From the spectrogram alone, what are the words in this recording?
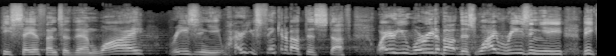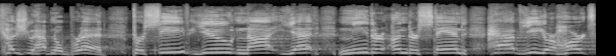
he saith unto them, Why reason ye? Why are you thinking about this stuff? Why are you worried about this? Why reason ye? Because you have no bread. Perceive you not yet, neither understand. Have ye your hearts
